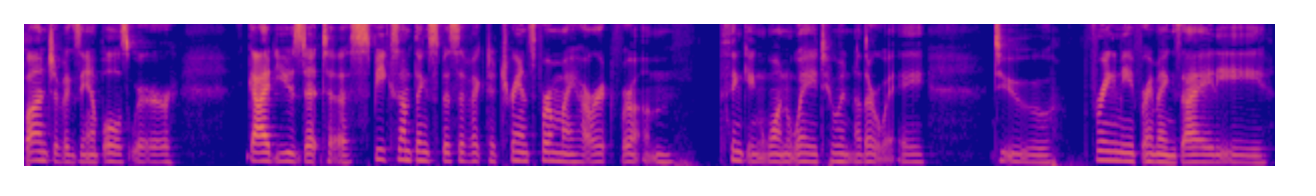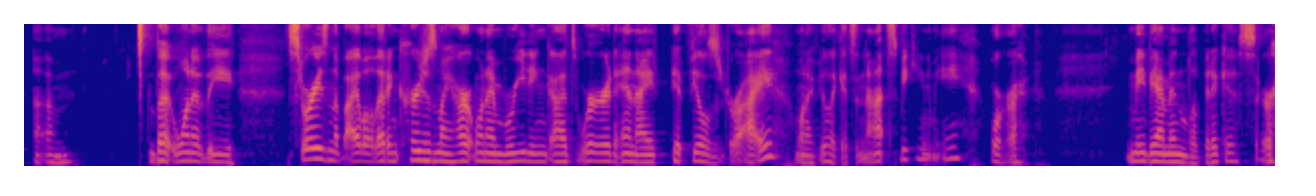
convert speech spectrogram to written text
bunch of examples where God used it to speak something specific to transform my heart from thinking one way to another way to freeing me from anxiety. Um, but one of the stories in the Bible that encourages my heart when I'm reading God's word and I it feels dry when I feel like it's not speaking to me or maybe I'm in Leviticus or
